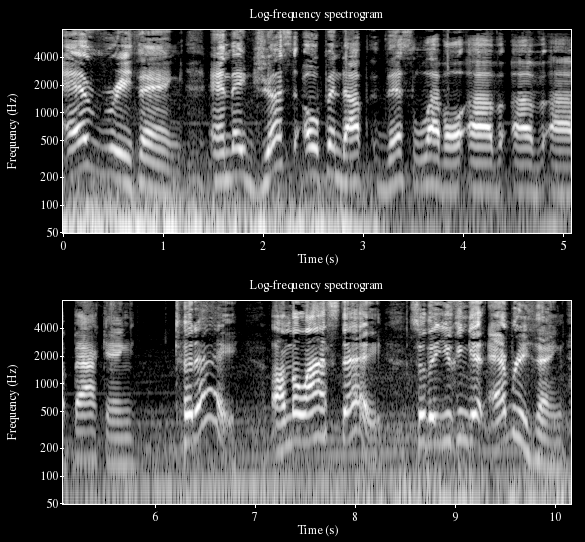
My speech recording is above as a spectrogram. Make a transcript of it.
everything. And they just opened up this level of, of uh, backing today on the last day so that you can get everything.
